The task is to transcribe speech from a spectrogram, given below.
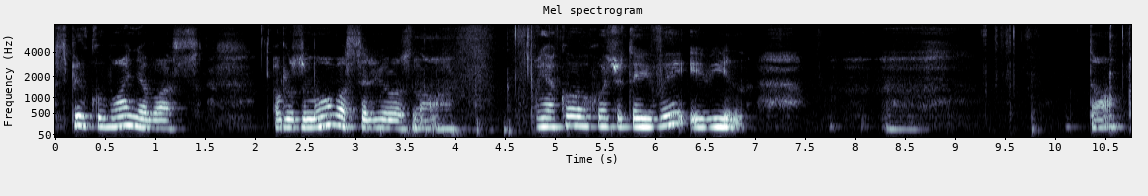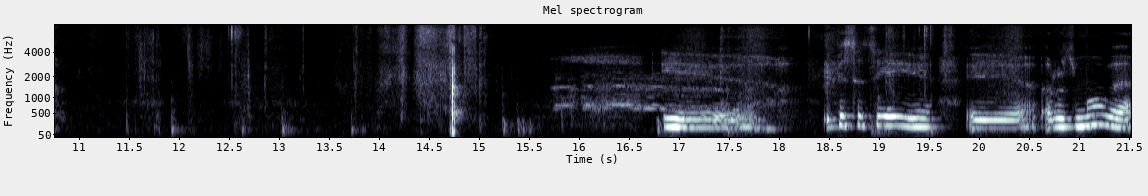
спілкування вас, розмова серйозна, якого хочете і ви, і він. Так. І, і після цієї е, розмови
